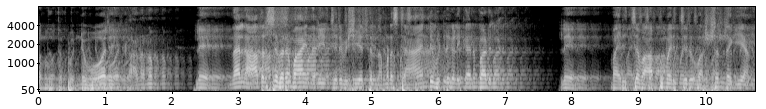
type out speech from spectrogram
ബന്ധത്തെ പൊന്നുപോലെ കാണണം അല്ലെ? എന്നാൽ ആദർശപരമായ നിലയിൽ ചില വിഷയത്തിൽ നമ്മുടെ സ്റ്റാൻഡ് വിട്ട് കളിക്കാനും പാടില്ല അല്ലേ? മരിച്ച വാപ്പ് മരിച്ചൊരു വർഷം തികയാണ്.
